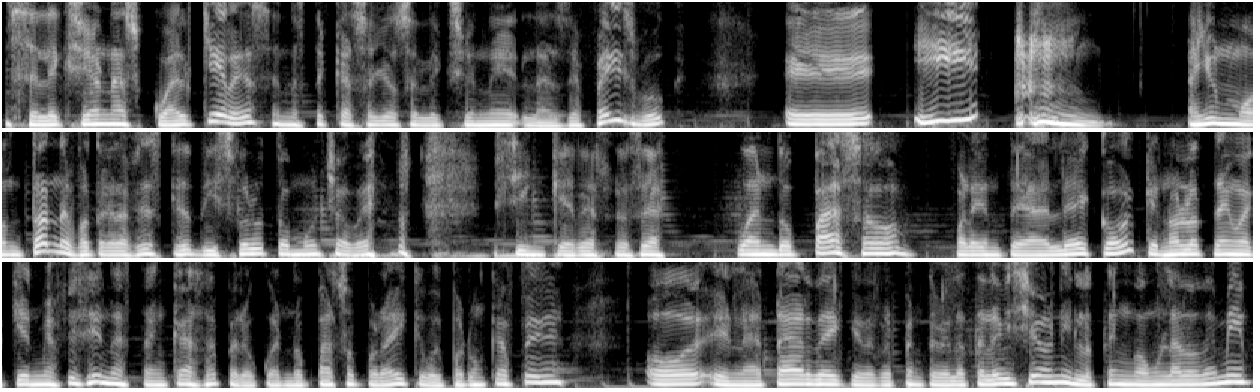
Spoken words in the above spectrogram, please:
Seleccionas cuál quieres. En este caso yo seleccioné las de Facebook. Eh, y hay un montón de fotografías que disfruto mucho ver sin querer. O sea, cuando paso frente al eco, que no lo tengo aquí en mi oficina, está en casa, pero cuando paso por ahí, que voy por un café, o en la tarde que de repente veo la televisión y lo tengo a un lado de mí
